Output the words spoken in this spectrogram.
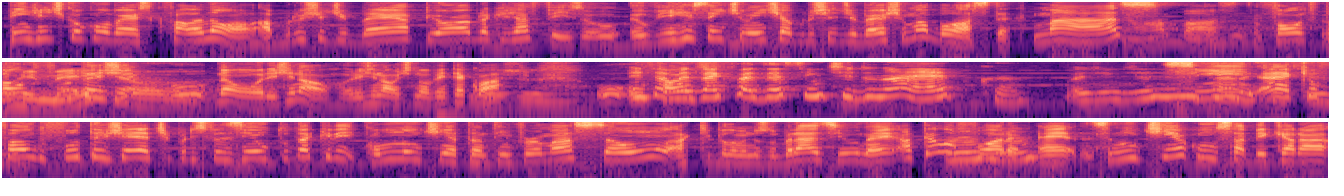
tem gente que eu converso que fala, não, a Bruxa de Blair é a pior obra que já fez. Eu, eu vi recentemente a Bruxa de Blair, achei uma bosta. Mas. É uma bosta. Found, O found remake footage. ou- o- não, o original. Original, de 94. O, o Então, found- mas é que fazia sentido na época. Hoje em dia. não Sim, é que o found footage é tipo, eles faziam tudo aquele. Como não tinha tanta informação, aqui pelo menos no Brasil, né? Até lá Uhum. fora, é, você não tinha como saber que era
